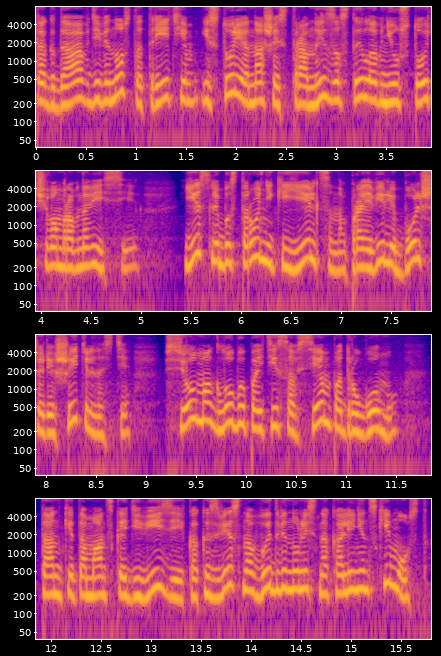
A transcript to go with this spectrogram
тогда, в 93-м, история нашей страны застыла в неустойчивом равновесии. Если бы сторонники Ельцина проявили больше решительности, все могло бы пойти совсем по-другому – Танки Таманской дивизии, как известно, выдвинулись на Калининский мост.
